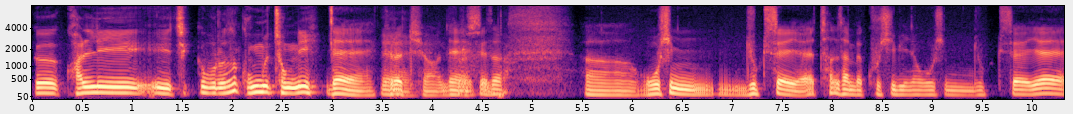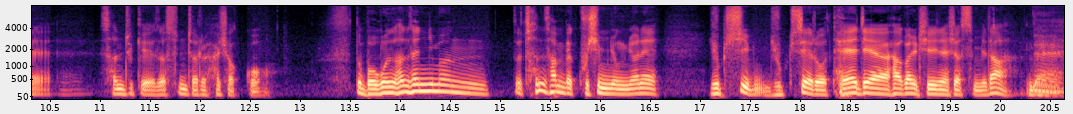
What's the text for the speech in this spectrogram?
그 관리 직급으로서 국무총리. 네, 예, 그렇죠. 네, 그렇습니다. 그래서 어, 56세에 1392년 56세에 선주께서 순절을 하셨고 또 모근 선생님은 또 1396년에 66세로 대제학을 지내셨습니다. 네.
